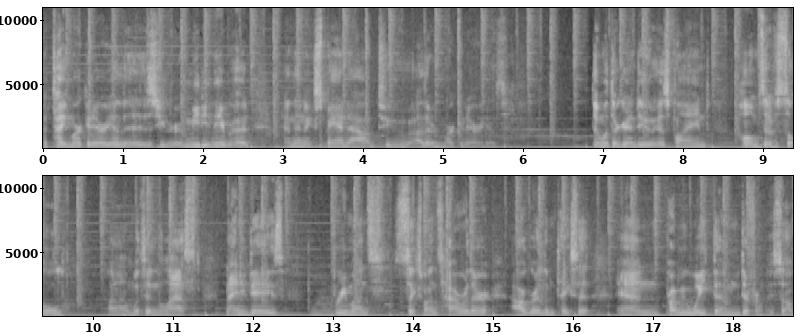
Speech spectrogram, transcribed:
a tight market area that is your immediate neighborhood and then expand out to other market areas. Then what they're gonna do is find homes that have sold um, within the last 90 days, three months, six months, however their algorithm takes it, and probably weight them differently. So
